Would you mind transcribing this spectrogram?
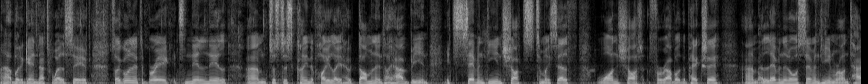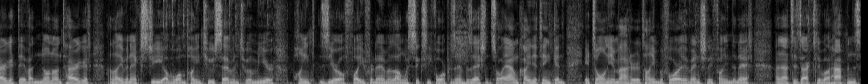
Uh, but again, that's well saved. So I go into break. It's nil nil. Um, just to kind of highlight how dominant I have been. It's 17 shots to myself, one shot for Rabo de Peixe. Um, 11 of those 17 were on target. They've had none on target, and I have an XG of 1.27 to a mere 0.05 for them, along with 64% possession. So I am kind of thinking it's only a matter of time before I eventually find the net, and that's exactly what happens.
